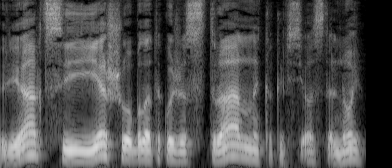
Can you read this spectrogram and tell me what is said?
Реакция Ешева была такой же странной, как и все остальное.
